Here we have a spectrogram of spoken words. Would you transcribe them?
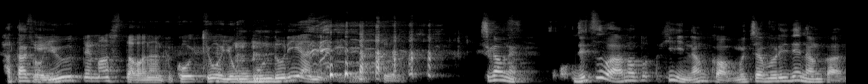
畑そうに言うてましたわ。なんかこう、今日4本撮りやねんって。違うね。実はあの日、なんか、無茶ぶりで、なんか、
